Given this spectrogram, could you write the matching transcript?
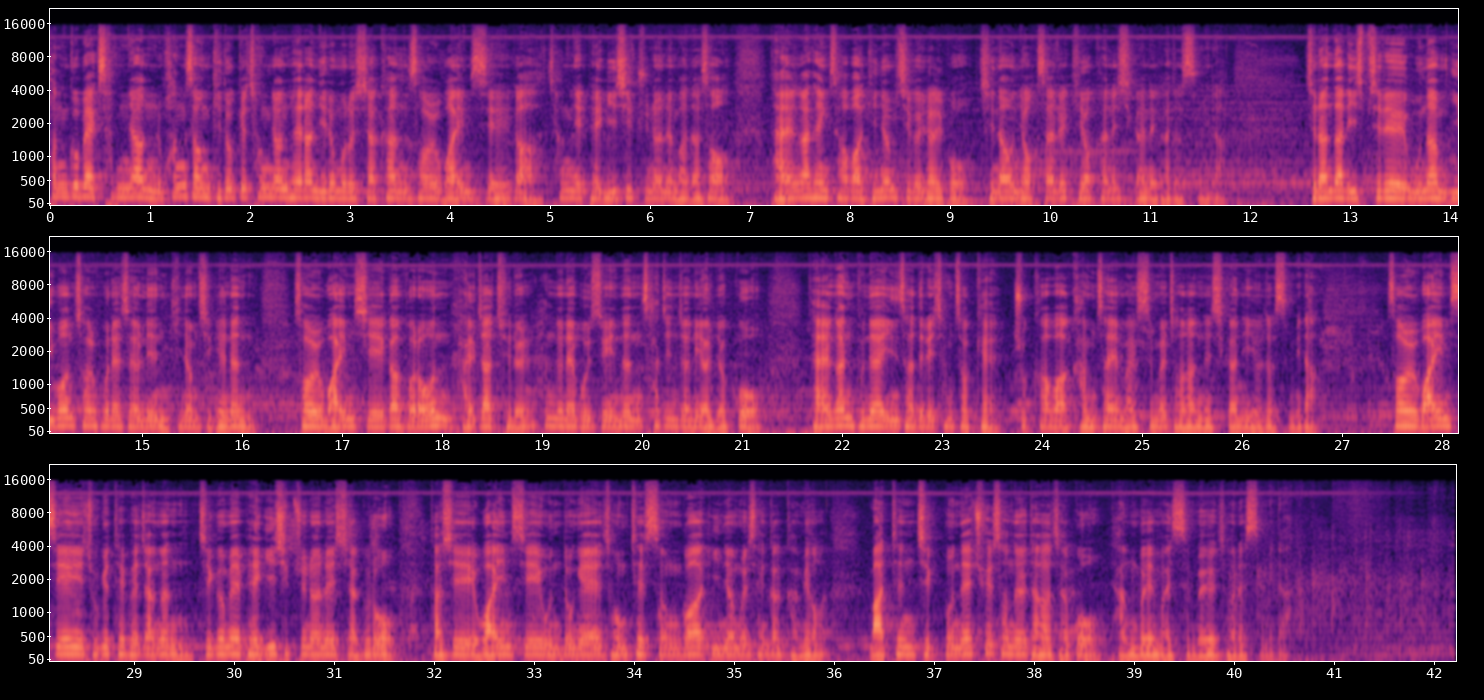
1903년 황성 기독교 청년회란 이름으로 시작한 서울 YMCA가 창립 120주년을 맞아서 다양한 행사와 기념식을 열고 지나온 역사를 기억하는 시간을 가졌습니다. 지난달 27일 우남 이원철 홀에서 열린 기념식에는 서울 YMCA가 걸어온 발자취를 한눈에 볼 수 있는 사진전이 열렸고 다양한 분야의 인사들이 참석해 축하와 감사의 말씀을 전하는 시간이 이어졌습니다. 서울 YMCA 조규태 회장은 지금의 120주년을 시작으로 다시 YMCA 운동의 정체성과 이념을 생각하며 맡은 직분에 최선을 다하자고 당부의 말씀을 전했습니다.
